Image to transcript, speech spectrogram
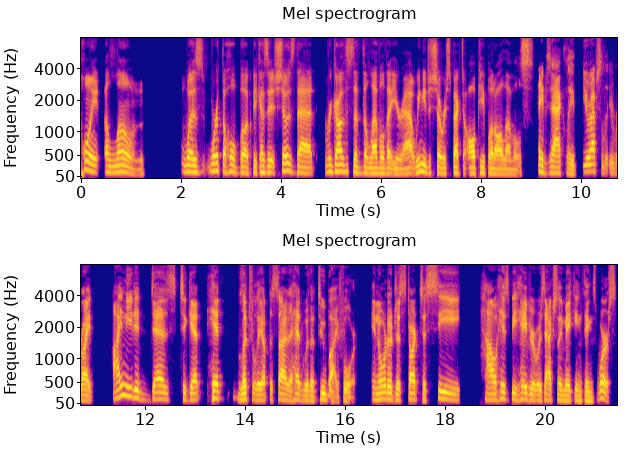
point alone was worth the whole book because it shows that regardless of the level that you're at we need to show respect to all people at all levels exactly you're absolutely right I needed Des to get hit literally up the side of the head with a two by four in order to start to see how his behavior was actually making things worse.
